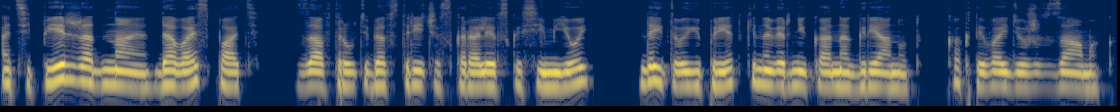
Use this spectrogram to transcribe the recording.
А теперь, родная, давай спать. Завтра у тебя встреча с королевской семьей, да и твои предки наверняка нагрянут, как ты войдешь в замок,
